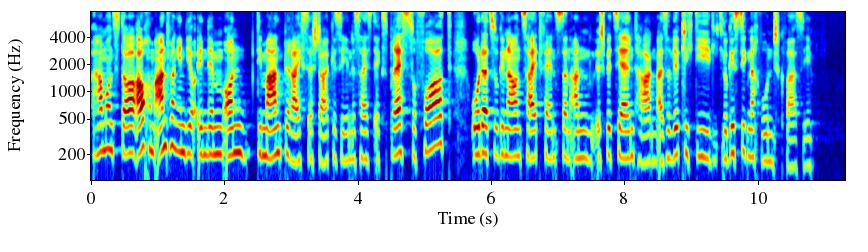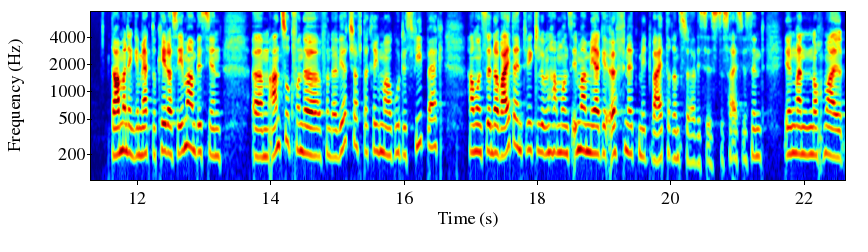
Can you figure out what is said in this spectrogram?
haben uns da auch am Anfang in, die, in dem On-Demand-Bereich sehr stark gesehen. Das heißt Express sofort oder zu genauen Zeitfenstern an speziellen Tagen. Also wirklich die Logistik nach Wunsch quasi. Da haben wir dann gemerkt, okay, da sehen wir ein bisschen ähm, Anzug von der, von der Wirtschaft, da kriegen wir auch gutes Feedback, haben uns dann da weiterentwickelt und haben uns immer mehr geöffnet mit weiteren Services. Das heißt, wir sind irgendwann nochmal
